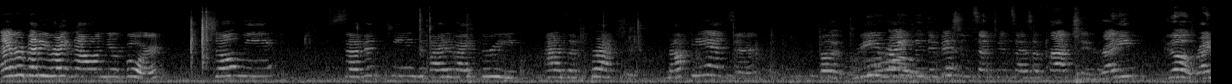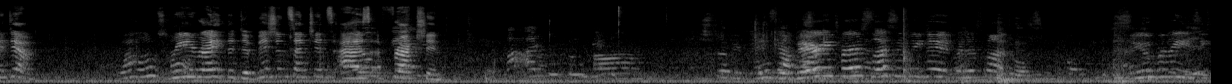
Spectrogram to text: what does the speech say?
everybody right now on your board, show me 17 divided by 3 as a fraction. Not the answer, but rewrite the division sentence as a fraction. Ready? Go, write it down. Wow, that was hard. Rewrite the division sentence as a fraction. Um, it's the very first lesson we did for this module. Super easy.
